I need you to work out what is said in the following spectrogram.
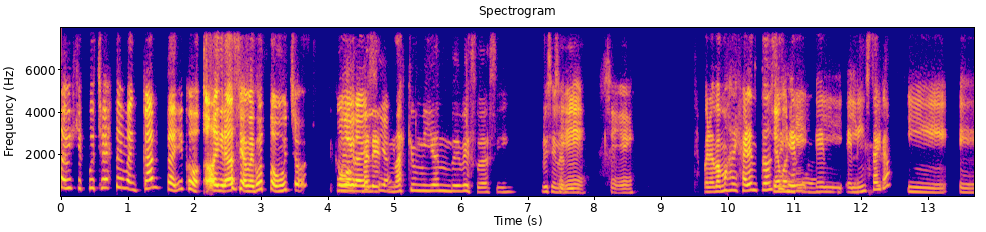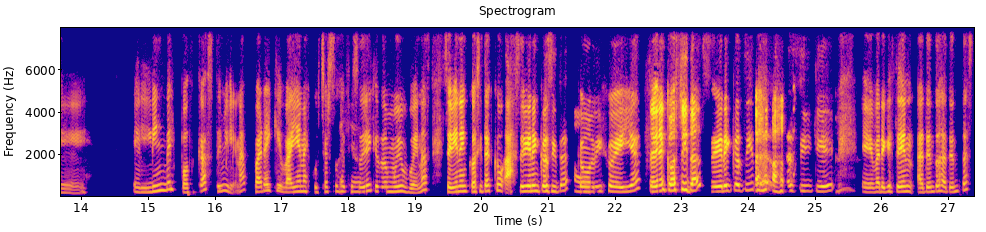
sabéis que escucho esto y me encanta. Y es como, ay, gracias, me costó mucho. Muy agradecida. más que un millón de pesos, así. Sí, sí. Bueno, vamos a dejar entonces el, el, el, Instagram y eh, el link del podcast de Milena para que vayan a escuchar sus episodios que son muy buenos. Se vienen cositas como, ah, se vienen cositas, como dijo ella. Se vienen cositas. Se vienen cositas. así que eh, para que estén atentos, atentas.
